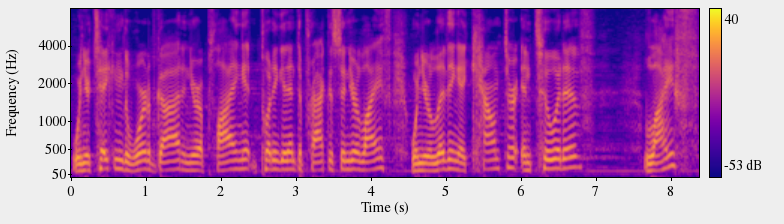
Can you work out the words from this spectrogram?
when you're taking the Word of God and you're applying it, putting it into practice in your life, when you're living a counterintuitive life,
